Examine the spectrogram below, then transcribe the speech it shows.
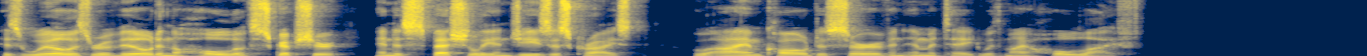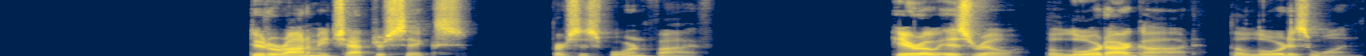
His will is revealed in the whole of Scripture and especially in Jesus Christ, who I am called to serve and imitate with my whole life. Deuteronomy chapter 6, verses 4 and 5. Hear, O Israel, the Lord our God, the Lord is one.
